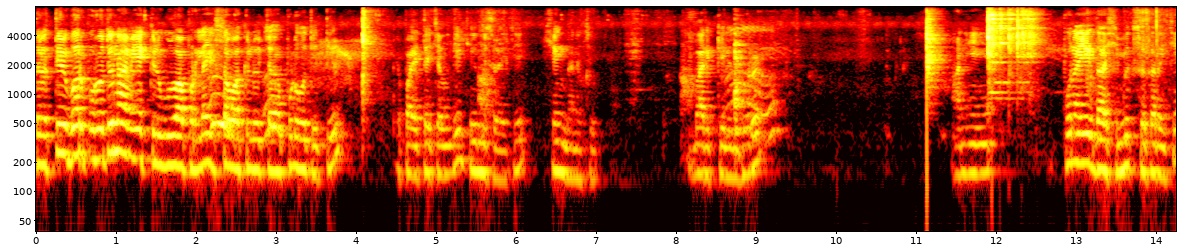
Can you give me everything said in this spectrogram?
तर तीळ भरपूर होते ना आम्ही एक किलो गुळ वापरला एक सव्वा किलोच्या पुढं होते तीळ. त्या पाय त्याच्यामध्ये हे मिसळायचे शेंगदाण्याचे. बारीक केलेले भरड. आणि पुन्हा एकदा अशी मिक्स करायची.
